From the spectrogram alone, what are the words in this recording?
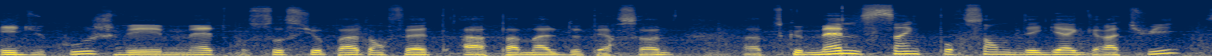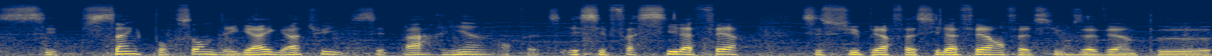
Et du coup je vais mettre sociopathe en fait à pas mal de personnes. Euh, parce que même 5% de dégâts gratuits c'est 5% de dégâts gratuits. C'est pas rien en fait. Et c'est facile à faire. C'est super facile à faire en fait si vous avez un peu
